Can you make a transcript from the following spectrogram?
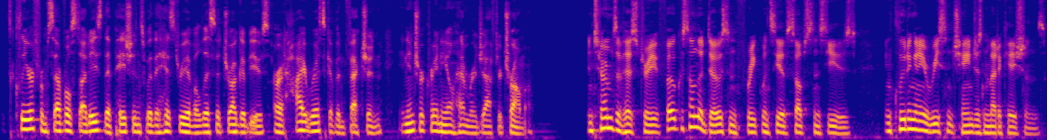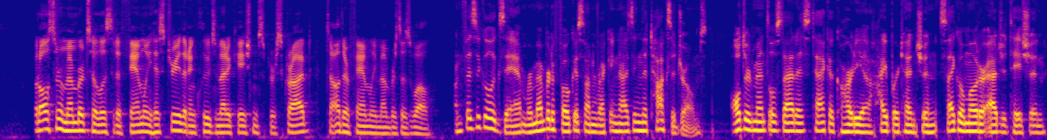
It's clear from several studies that patients with a history of illicit drug abuse are at high risk of infection and intracranial hemorrhage after trauma. In terms of history, focus on the dose and frequency of substance used, including any recent changes in medications. But also remember to elicit a family history that includes medications prescribed to other family members as well. On physical exam, remember to focus on recognizing the toxidromes altered mental status, tachycardia, hypertension, psychomotor agitation,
